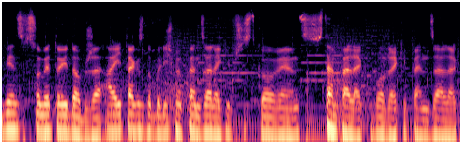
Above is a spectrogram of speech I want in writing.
Więc w sumie to i dobrze. A i tak zdobyliśmy pędzelek i wszystko, więc stempelek, boże jaki pędzelek.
